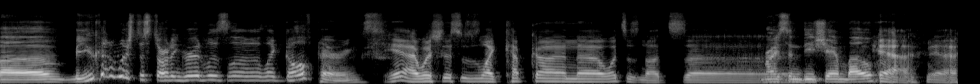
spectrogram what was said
Uh, but you kind of wish the starting grid was uh, like golf pairings. Yeah, I wish this was like Koepka and uh, what's his nuts? Uh, Bryson DeChambeau. Yeah, yeah.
